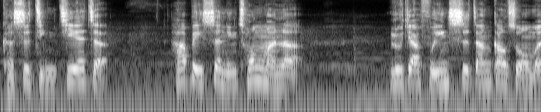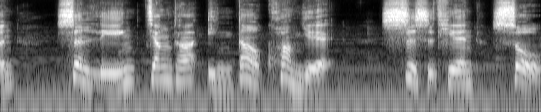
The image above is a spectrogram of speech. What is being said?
可是紧接着，他被圣灵充满了。路加福音四章告诉我们，圣灵将他引到旷野，四十天受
